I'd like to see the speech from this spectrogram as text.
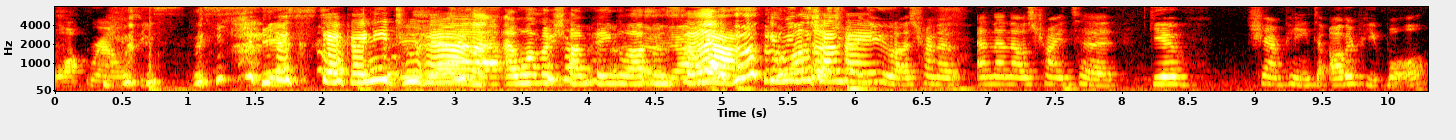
walk around with these. this this stick. stick, I need two Yeah. Hands. like, I want my champagne glass Yeah. instead. Yeah, give me Well, the that's I was trying to champagne. do. I was trying to, and then I was trying to give champagne to other people,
